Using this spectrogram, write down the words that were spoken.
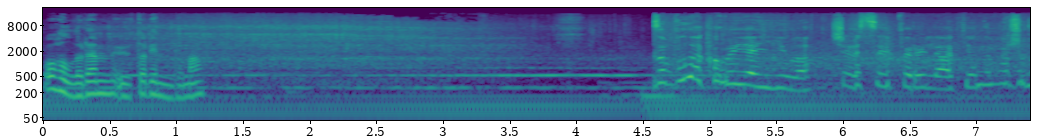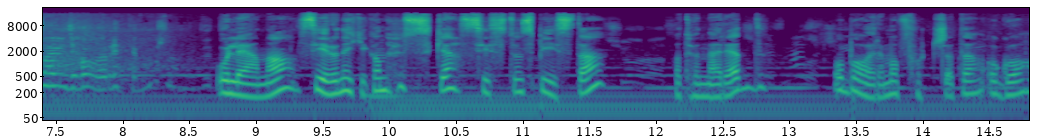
og holder dem ut av vinduene. Olena sier hun ikke kan huske sist hun spiste, at hun er redd og bare må fortsette å gå.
